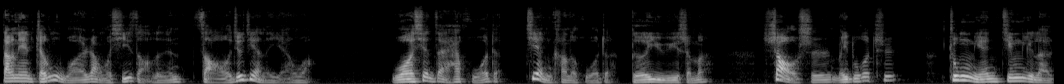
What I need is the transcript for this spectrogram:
当年整我让我洗澡的人，早就见了阎王。我现在还活着，健康的活着，得益于什么？少时没多吃，中年经历了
